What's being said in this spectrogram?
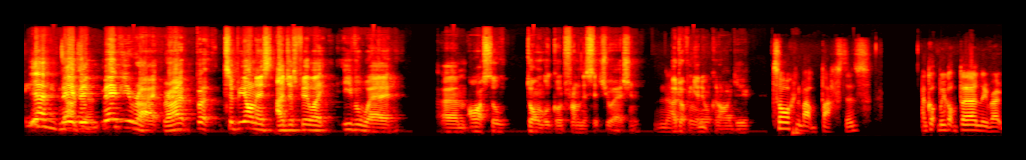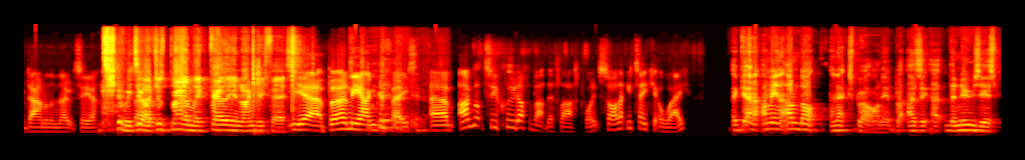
He Yeah, maybe, maybe you're right, right? But to be honest, I just feel like either way, um, Arsenal don't look good from this situation. No. I don't think anyone can argue. Talking about bastards, I got we got Burnley wrote down on the notes here. we do So- have just Burnley, Burnley an angry face. Yeah, Burnley angry face. Um, I'm not too clued up about this last point, so I'll let you take it away. Again, I mean, I'm not an expert on it, but as it, uh, the news is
